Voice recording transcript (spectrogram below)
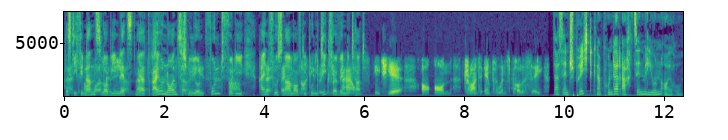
dass die Finanzlobby im letzten Jahr 93 Millionen Pfund für die Einflussnahme auf die Politik verwendet hat. Das entspricht knapp 118 Millionen Euro.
